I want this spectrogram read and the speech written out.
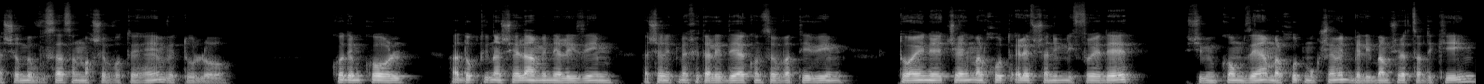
אשר מבוסס על מחשבותיהם ותו לא. קודם כל, הדוקטרינה של האמינליזם, אשר נתמכת על ידי הקונסרבטיבים, טוענת שאין מלכות אלף שנים נפרדת, ושבמקום זה המלכות מוגשמת בליבם של הצדיקים,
